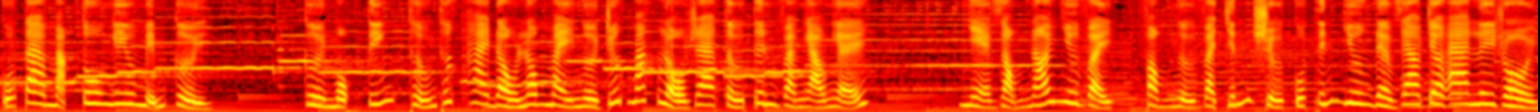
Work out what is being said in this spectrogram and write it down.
của ta, mặc tu nghiêu mỉm cười. Cười một tiếng, thưởng thức hai đầu lông mày người trước mắt lộ ra tự tin và ngạo nghễ. Nhẹ giọng nói như vậy, Phòng ngự và chính sự của tín dương đều giao cho Ali rồi.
